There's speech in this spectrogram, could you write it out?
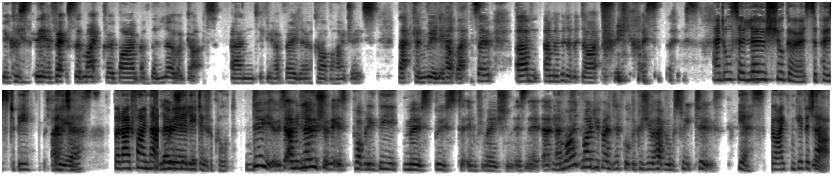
because yeah. it affects the microbiome of the lower gut. And if you have very low carbohydrates, that can really help that. So um, I'm a bit of a diet freak, I suppose. And also, low sugar is supposed to be oh, better. Oh, yes. But I find that low really difficult. Do you? I mean, low sugar is probably the most boost to inflammation, isn't it? And, yes. and why, why do you find it difficult? Because you have a sweet tooth. Yes, so I can give it yes. up,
